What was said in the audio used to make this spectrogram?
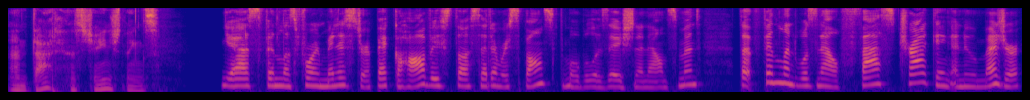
and that has changed things. Yes, Finland's Foreign Minister Pekka Haavisto said in response to the mobilization announcement that Finland was now fast tracking a new measure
